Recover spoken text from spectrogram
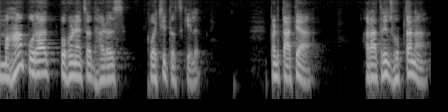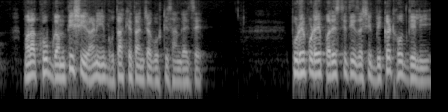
महापुरात पोहण्याचं धाडस क्वचितच केलं. पण तात्या रात्री झोपताना मला खूप गमतीशीर आणि भूताखेतांच्या गोष्टी सांगायचे. पुढे पुढे परिस्थिती जशी बिकट होत गेली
